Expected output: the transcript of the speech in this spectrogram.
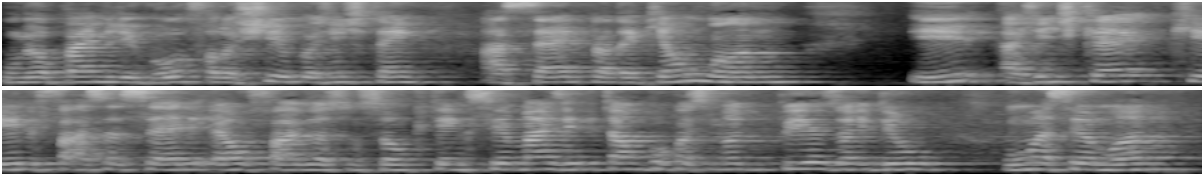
o meu pai me ligou, falou: Chico, a gente tem a série para daqui a um ano e a gente quer que ele faça a série. É o Fábio Assunção que tem que ser, mas ele está um pouco acima do peso. Aí deu uma semana,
